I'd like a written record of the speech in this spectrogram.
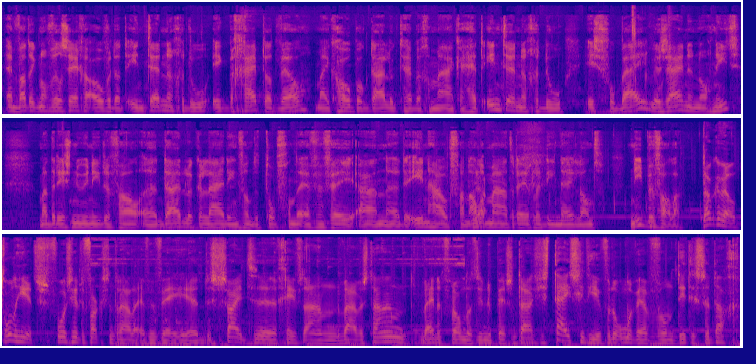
En wat ik nog wil zeggen over dat interne gedoe. Ik begrijp dat wel, maar ik hoop ook duidelijk te hebben gemaakt. Het interne gedoe is voorbij. We zijn er nog niet. Maar er is nu in ieder geval uh, duidelijke leiding van de top van de FNV... aan de inhoud van alle ja. maatregelen die Nederland niet bevallen. Dank u wel. Ton Heerts, voorzitter vakcentrale FNV. De site geeft aan waar we staan. Weinig veranderd in de percentages. Thijs zit hier voor de onderwerpen van Dit is de Dag.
